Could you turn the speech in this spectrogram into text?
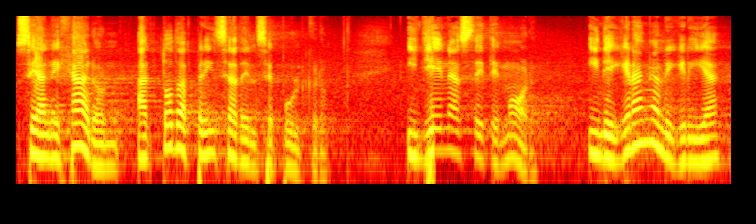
se alejaron a toda prisa del sepulcro y llenas de temor y de gran alegría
